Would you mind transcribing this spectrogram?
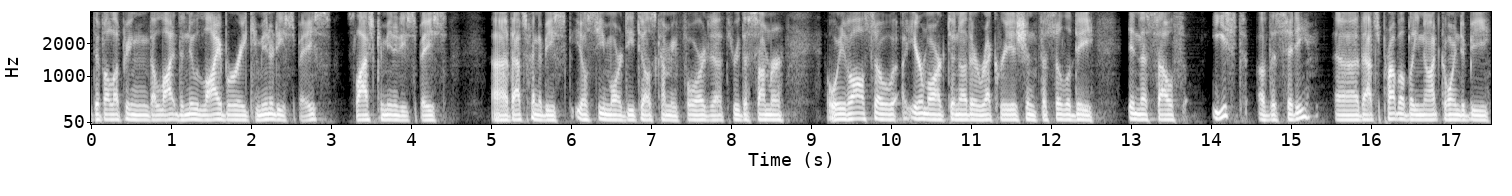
developing the li- the new library community space slash community space. Uh, that's going to be you'll see more details coming forward uh, through the summer. We've also earmarked another recreation facility in the southeast of the city. Uh, that's probably not going to be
